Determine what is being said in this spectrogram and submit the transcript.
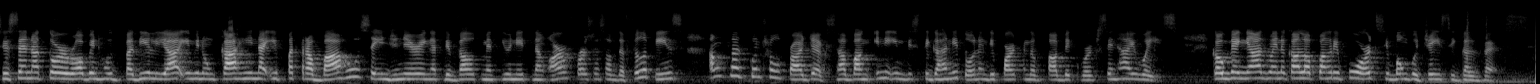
Si Senator Robin Hood Padilla iminungkahi na ipatrabaho sa Engineering at Development Unit ng Armed Forces of the Philippines ang flood control projects habang iniimbestigahan nito ng Department of Public Works and Highways. Kaugnay nga may nagkalapang report si Bombo JC Galvez.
